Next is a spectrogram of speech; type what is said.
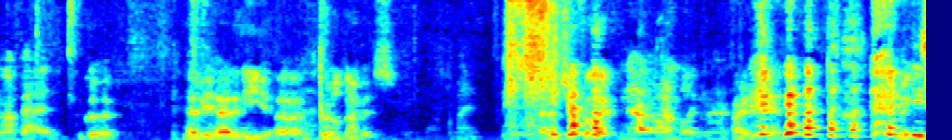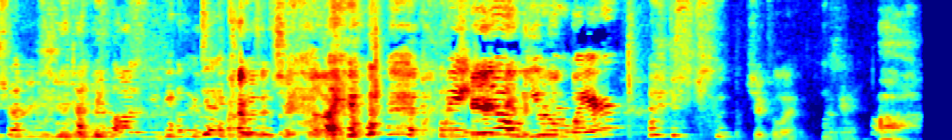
not bad. Good. Have you had any uh, grilled nuggets? What? Uh, Chick-fil-A? No, I don't believe in that. I understand. Just making sure you were doing He thought of you the other day. I was at Chick-fil-A. Wait, Can't no, the you grilled were where? Chick-fil-A. Okay. Oh, So,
